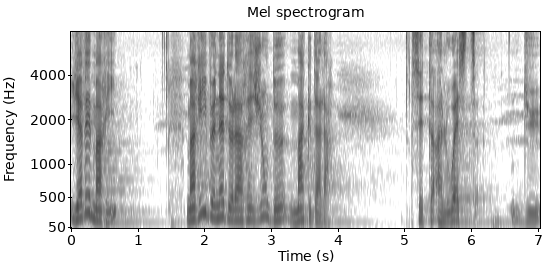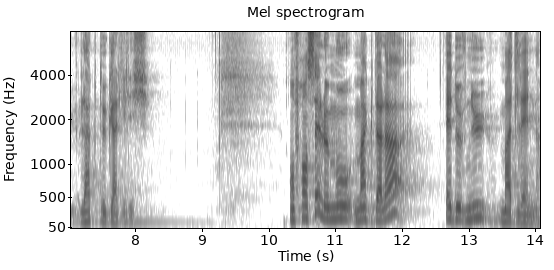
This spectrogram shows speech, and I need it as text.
Il y avait Marie. Marie venait de la région de Magdala. C'est à l'ouest du lac de Galilée. En français, le mot Magdala est devenu Madeleine,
